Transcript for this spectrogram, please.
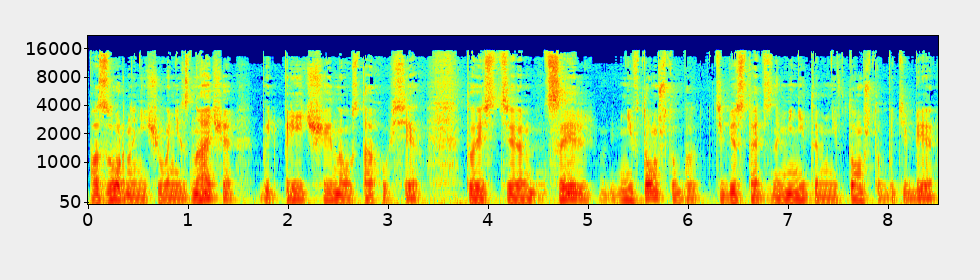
позорно ничего не знача, быть притчей на устах у всех. То есть э, цель не в том, чтобы тебе стать знаменитым, не в том, чтобы тебе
